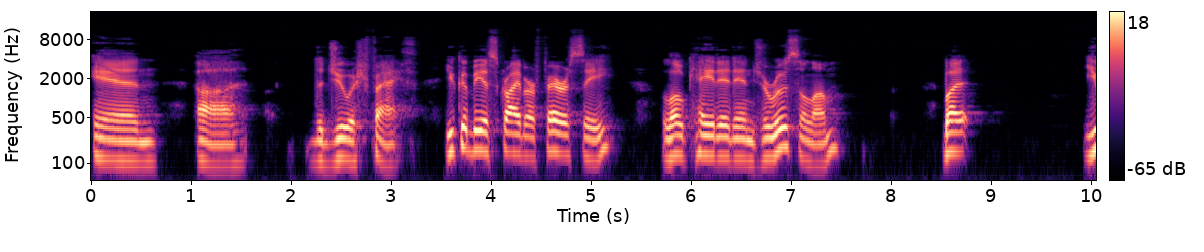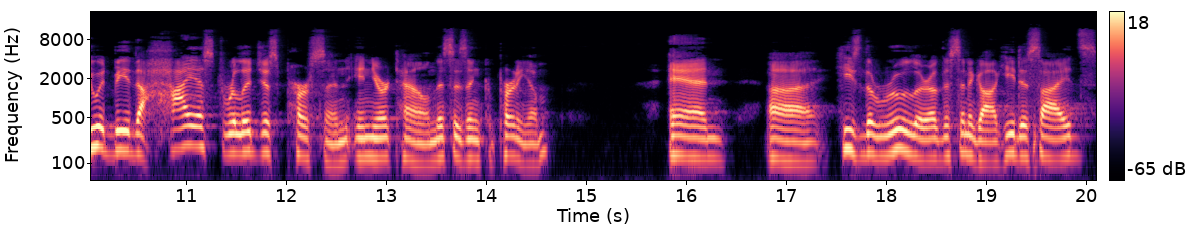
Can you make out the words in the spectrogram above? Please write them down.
in uh, the Jewish faith. You could be a scribe or Pharisee located in Jerusalem, but you would be the highest religious person in your town. This is in Capernaum. And uh, he's the ruler of the synagogue. He decides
